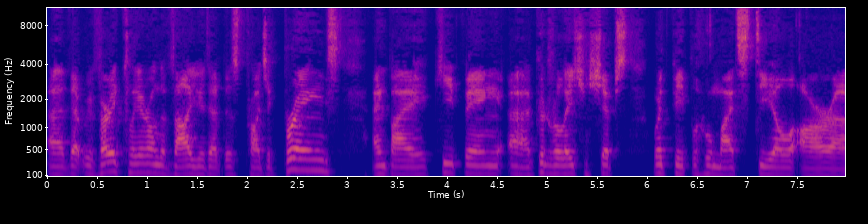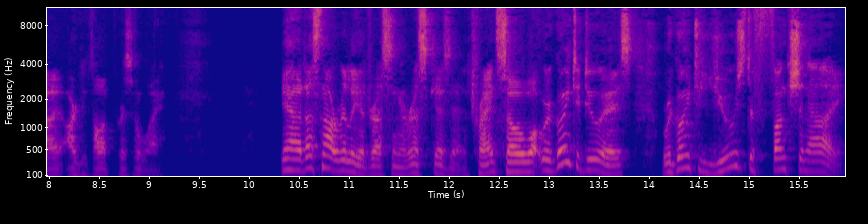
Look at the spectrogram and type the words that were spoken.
uh, that we're very clear on the value that this project brings and by keeping uh, good relationships with people who might steal our, uh, our developers away. Yeah, that's not really addressing a risk, is it? Right. So what we're going to do is we're going to use the functionality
